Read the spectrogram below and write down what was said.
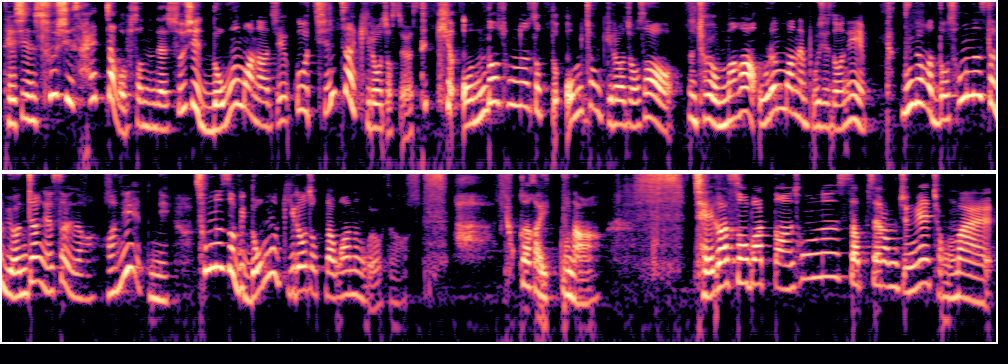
대신 숱이 살짝 없었는데 숱이 너무 많아지고 진짜 길어졌어요. 특히 언더 속눈썹도 엄청 길어져서 저희 엄마가 오랜만에 보시더니 문경아 너 속눈썹 연장했어? 제가 아니 했더니 속눈썹이 너무 길어졌다고 하는 거예요. 제가 하, 효과가 있구나. 제가 써봤던 속눈썹 세럼 중에 정말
